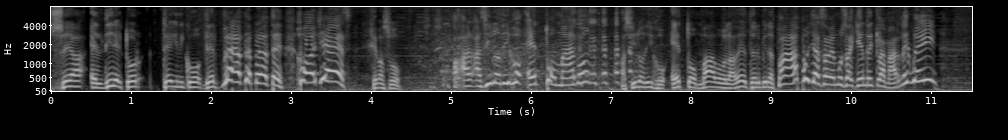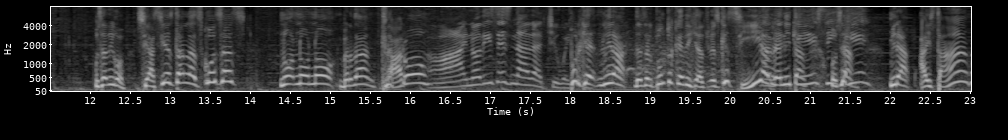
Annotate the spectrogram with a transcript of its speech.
sea el director técnico del... Espérate, espérate. Oyes. ¿Qué pasó? Así lo dijo, he tomado. Así lo dijo, he tomado la determinación. Ah, pues ya sabemos a quién reclamarle, güey. O sea, digo, si así están las cosas, no, no, no, ¿verdad? Claro. Ay, no dices nada, Chihuahua. Porque, mira, desde el punto que dije, es que sí, A ver, Adrianita. ¿qué? Sí, o sea, ¿qué? mira, ahí está.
